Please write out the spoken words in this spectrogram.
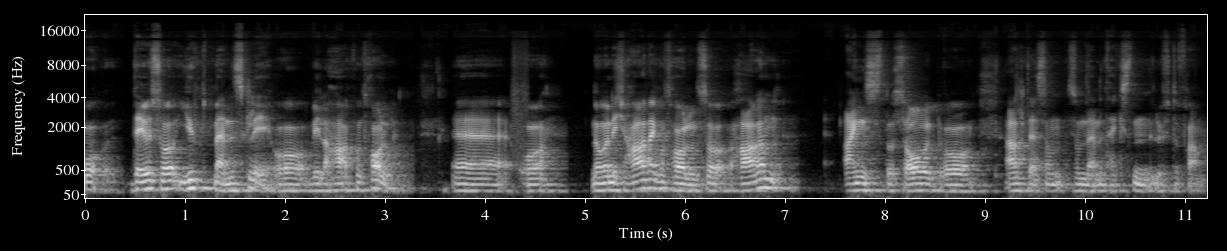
og det er jo så djupt menneskelig å ville ha kontroll. Eh, og når en ikke har den kontrollen, så har en angst og sorg og alt det som, som denne teksten lufter fram.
